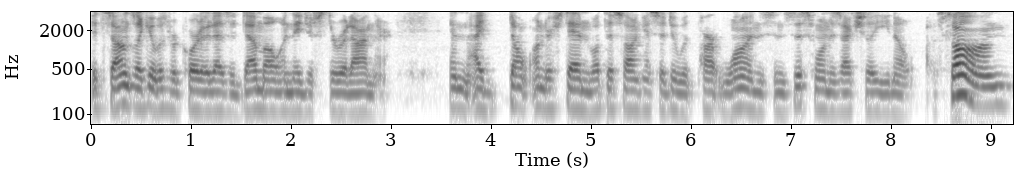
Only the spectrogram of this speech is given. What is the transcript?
It sounds like it was recorded as a demo and they just threw it on there and I don't understand what this song has to do with part one, since this one is actually, you know, a song.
